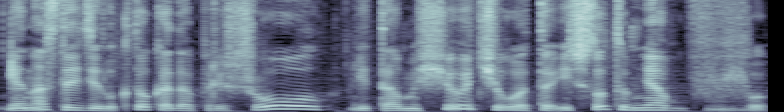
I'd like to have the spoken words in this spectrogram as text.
И она следила, кто когда пришел, и там еще чего-то. И что-то у меня в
